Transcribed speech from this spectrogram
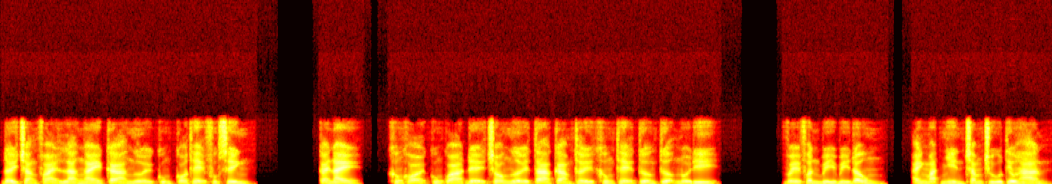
đây chẳng phải là ngay cả người cũng có thể phục sinh. Cái này, không khỏi cũng quá để cho người ta cảm thấy không thể tưởng tượng nổi đi. Về phần bị bị đông, ánh mắt nhìn chăm chú tiêu hàn.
